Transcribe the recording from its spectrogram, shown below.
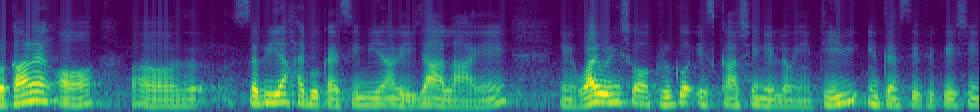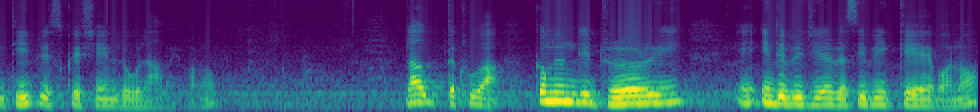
recurrent or severe hypoglycemia တွေရလာရင် wide range of glucose excursion တွေလုပ်ရင် deep intensification deep prescription လိုလာမယ်ပေါ့နော်နောက်တစ်ခုက community drawing individual recipe care ပေါ့နော်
